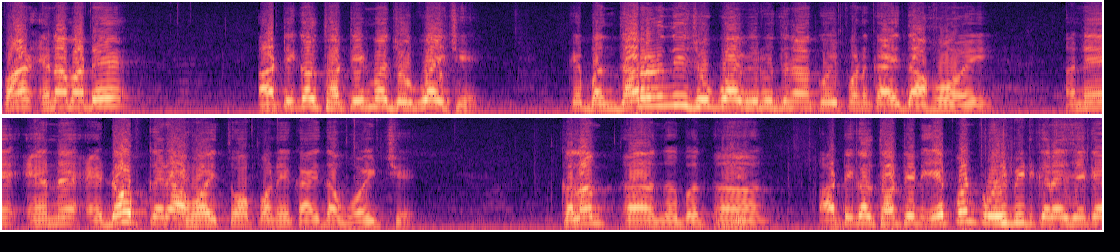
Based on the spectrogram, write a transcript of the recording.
પણ એના માટે આર્ટિકલ થર્ટીનમાં જોગવાઈ છે કે બંધારણની જોગવાઈ વિરુદ્ધના કોઈ પણ કાયદા હોય અને એને એડોપ્ટ કર્યા હોય તો પણ એ કાયદા વોઇડ છે. કલમ આર્ટિકલ થર્ટીન એ પણ પ્રોહિબિટ કરે છે કે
